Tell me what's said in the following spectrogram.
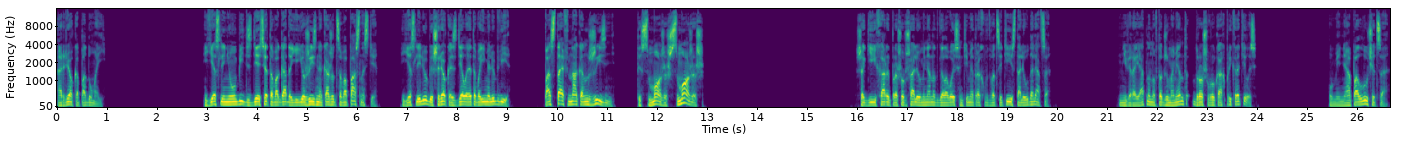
А Рёка, подумай. Если не убить здесь этого гада, ее жизнь окажется в опасности. Если любишь Рёка, сделай это во имя любви. Поставь на кон жизнь. Ты сможешь, сможешь. Шаги и хары прошуршали у меня над головой сантиметрах в двадцати и стали удаляться. Невероятно, но в тот же момент дрожь в руках прекратилась. У меня получится.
